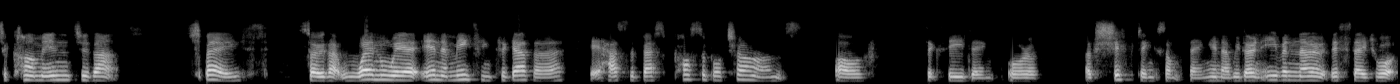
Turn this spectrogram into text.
to come into that space so that when we're in a meeting together, it has the best possible chance of succeeding or of, of shifting something. You know, we don't even know at this stage what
